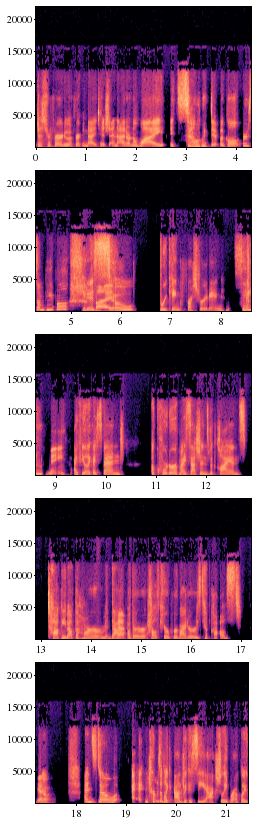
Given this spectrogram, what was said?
just refer to a freaking dietitian. I don't know why it's so difficult for some people. It is so freaking frustrating. Same to me. I feel like I spend a quarter of my sessions with clients talking about the harm that yeah. other healthcare providers have caused. Yeah. And so in terms of like advocacy actually brooke like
